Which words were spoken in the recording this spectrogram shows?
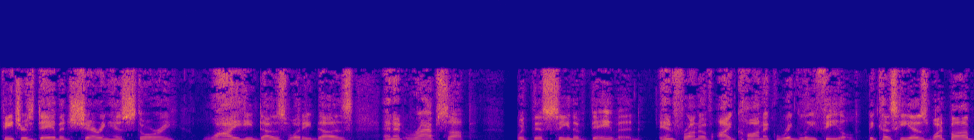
features David sharing his story, why he does what he does, and it wraps up with this scene of David in front of iconic Wrigley Field because he is what, Bob?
